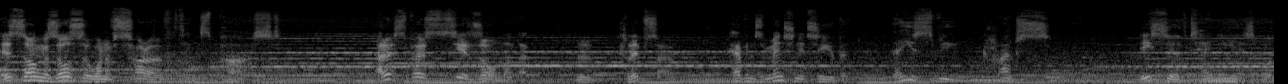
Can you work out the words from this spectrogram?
His song is also one of sorrow for things past. I don't suppose Sia Zorn, that uh, Calypso, happened to mention it to you, but they used to be close. He served ten years aboard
